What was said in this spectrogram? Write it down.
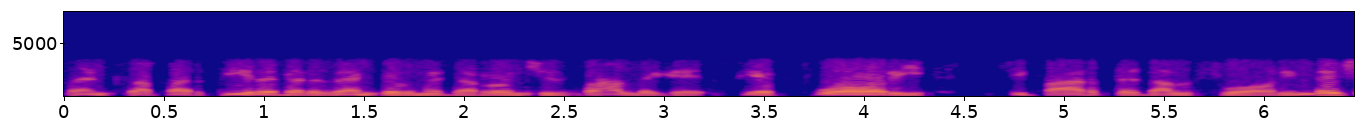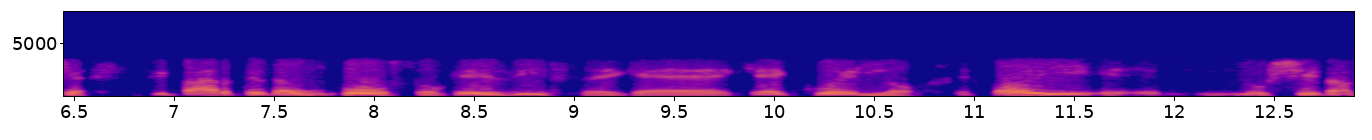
senza partire per esempio come da Roncisvalle che si è fuori, si parte dal fuori. Invece si parte da un posto che esiste, che è, che è quello, e poi eh, l'uscita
